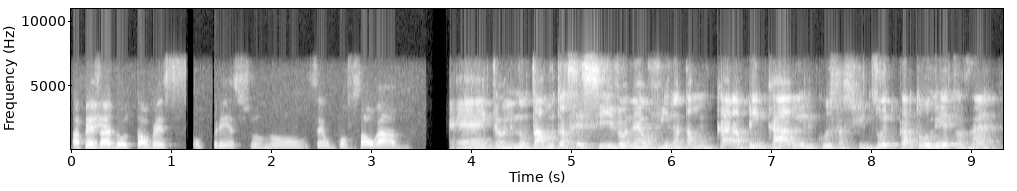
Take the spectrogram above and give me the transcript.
Apesar É. do talvez o preço não ser um pouco salgado. É, então ele não tá muito acessível, né? O Vina tá um cara bem caro, ele custa acho que 18 cartoletas, né?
